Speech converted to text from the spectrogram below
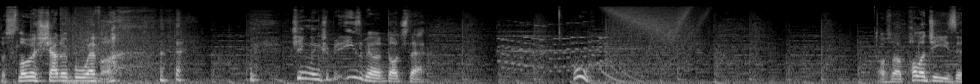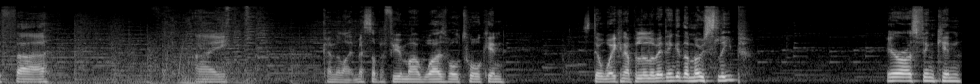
The slowest Shadow Ball ever. Chingling should be easily able to dodge that. Ooh. Also, apologies if uh, I kind of like mess up a few of my words while talking. Still waking up a little bit, didn't get the most sleep. Here I was thinking,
